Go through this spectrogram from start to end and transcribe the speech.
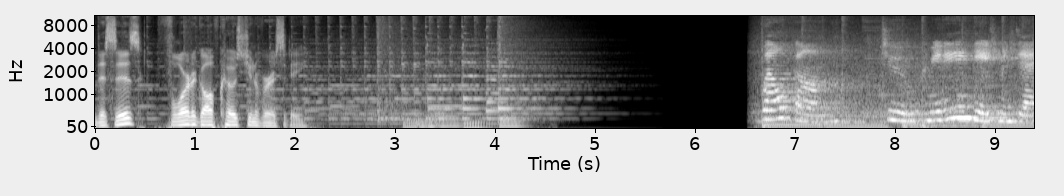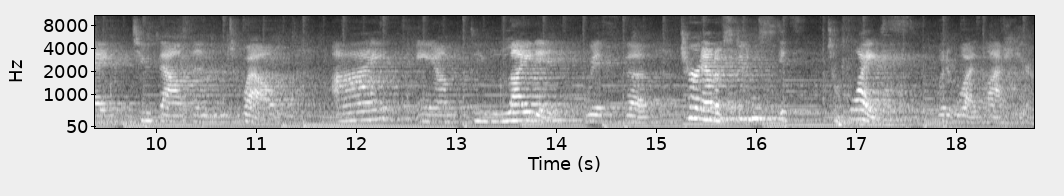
This is Florida Gulf Coast University. Welcome to Community Engagement Day 2012. I am delighted with the turnout of students. It's twice what it was last year.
